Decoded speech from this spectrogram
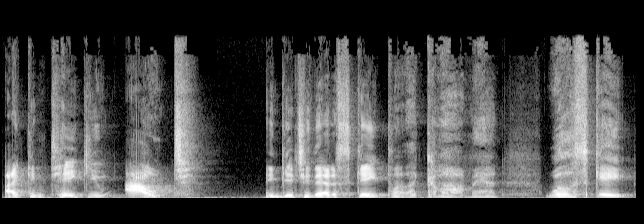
I can take you out and get you that escape plan. Like, come on, man, we'll escape.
